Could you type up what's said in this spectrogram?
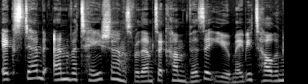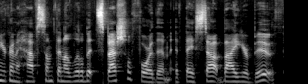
Extend invitations for them to come visit you. Maybe tell them you're going to have something a little bit special for them if they stop by your booth.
